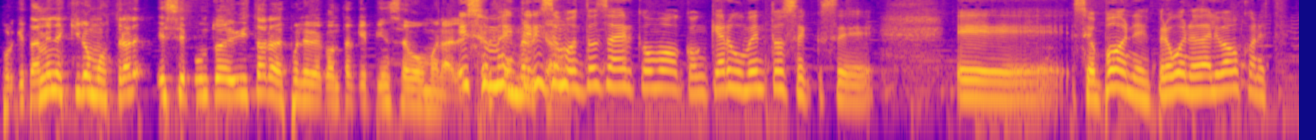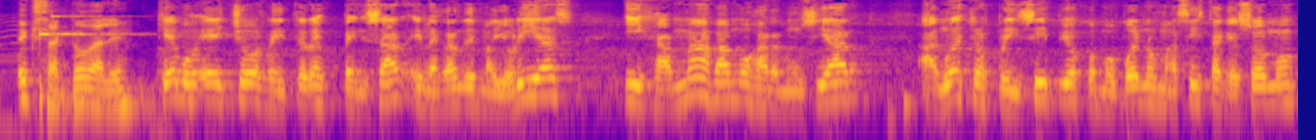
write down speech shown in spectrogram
porque también les quiero mostrar ese punto de vista. Ahora después les voy a contar qué piensa Evo Morales. Eso me interesa un montón saber cómo, con qué argumentos se, se, eh, se opone. Pero bueno, dale, vamos con este. Exacto, dale. que hemos hecho, reitero, es pensar en las grandes mayorías y jamás vamos a renunciar a nuestros principios como buenos masistas que somos,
